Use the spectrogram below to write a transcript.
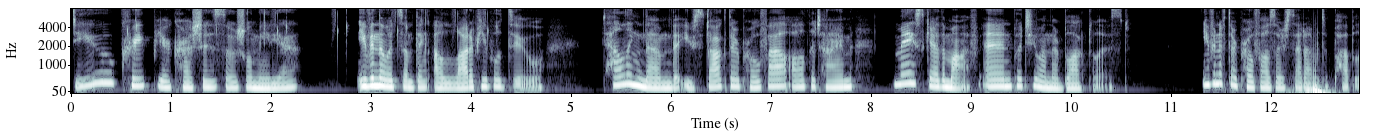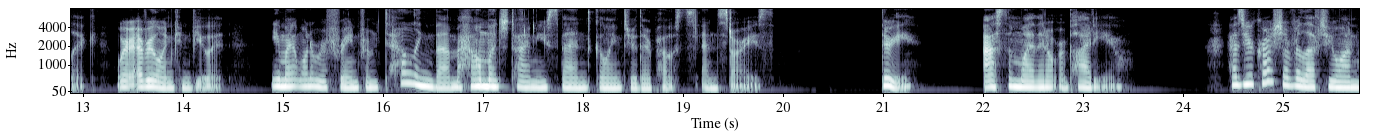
Do you creep your crush's social media? Even though it's something a lot of people do, telling them that you stalk their profile all the time may scare them off and put you on their blocked list. Even if their profiles are set up to public, where everyone can view it, you might wanna refrain from telling them how much time you spend going through their posts and stories. Three, ask them why they don't reply to you. Has your crush ever left you on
